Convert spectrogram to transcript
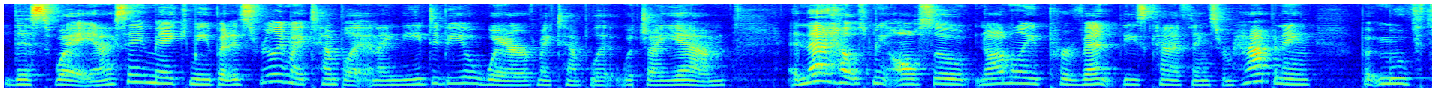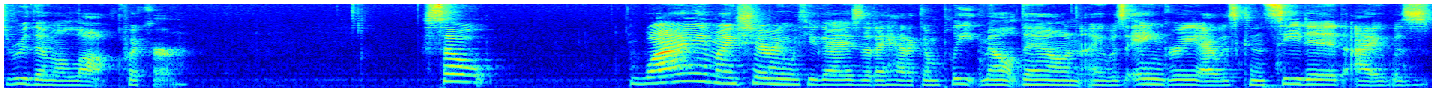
this way. And I say make me, but it's really my template, and I need to be aware of my template, which I am. And that helps me also not only prevent these kind of things from happening, but move through them a lot quicker. So, why am I sharing with you guys that I had a complete meltdown? I was angry, I was conceited, I was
